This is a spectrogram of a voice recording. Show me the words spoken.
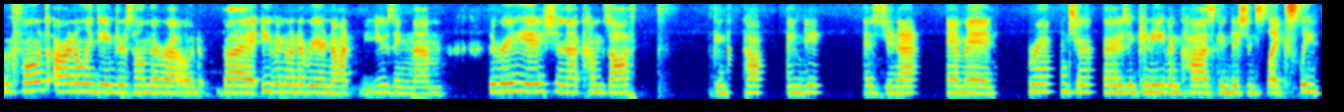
But phones aren't only dangerous on the road, but even whenever you're not using them, the radiation that comes off can cause genetic damage, brain tumors and can even cause conditions like sleep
